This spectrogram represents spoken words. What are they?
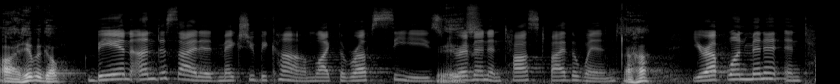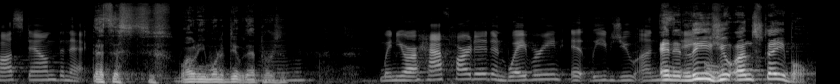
All right, here we go. Being undecided makes you become like the rough seas, Yes. driven and tossed by the wind. Uh huh. You're up one minute and tossed down the next. That's just, I don't even want to deal with that person. Mm-hmm. when you are half-hearted and wavering, it leaves you unstable. and it leaves you unstable.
